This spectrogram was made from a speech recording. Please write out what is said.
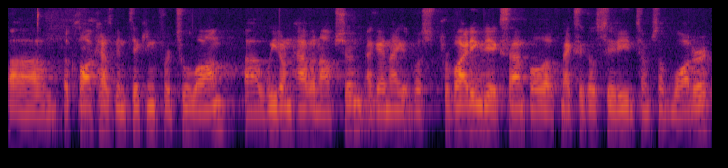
Um, the clock has been ticking for too long. Uh, we don't have an option. Again, I was providing the example of Mexico City in terms of water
